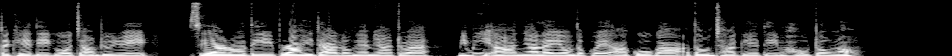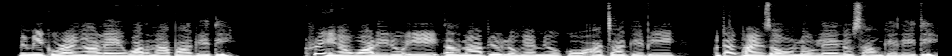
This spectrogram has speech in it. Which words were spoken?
တက်ခဲ့သည်ကိုအကြောင်းပြု၍ဆရာတော်သည်ပရာဟိတလုပ်ငန်းများအတွက် မိမိအားညာလက်ယုံတပွဲအားကိုကအသုံးချခဲ့သည်မဟုတ်တုံးလောမိမိကိုယ်တိုင်ကလည်းဝါသနာပါခဲ့သည် ခရိယန်ဝါဒီတို့၏သာသနာပြုလုပ်ငန်းမျိုးကိုအားကျခဲ့ပြီးအတက်နိုင်ဆုံးလှုပ်လဲလှုပ်ဆောင်ခဲ့လေသည်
